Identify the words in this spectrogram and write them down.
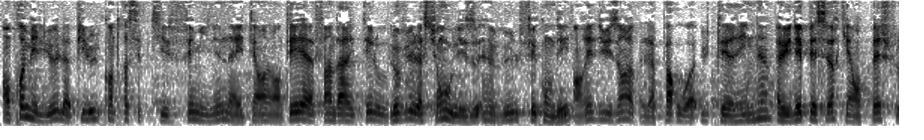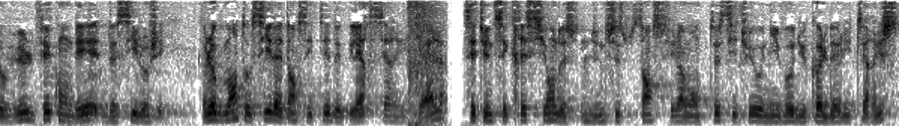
En premier lieu, la pilule contraceptive féminine a été inventée afin d'arrêter l'ovulation ou les ovules fécondés en réduisant la, paroi utérine à une épaisseur qui empêche l'ovule fécondé de s'y loger. Elle augmente aussi la densité de glaire cervicale. C'est une sécrétion d'une substance filamenteuse située au niveau du col de l'utérus.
